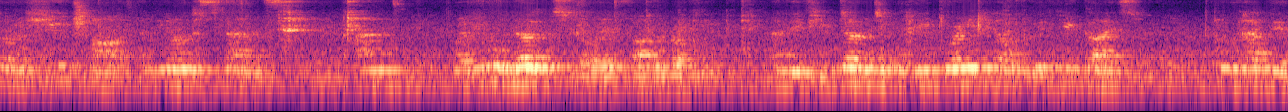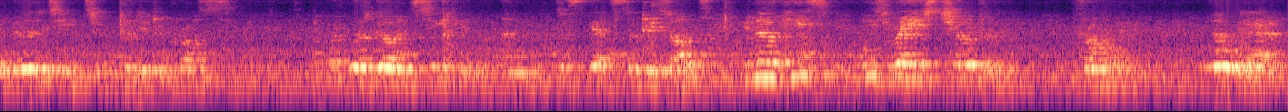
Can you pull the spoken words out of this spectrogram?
got a huge heart and he understands. And well, you all know the story of Father Rocky. And if you don't, it will be great help if you guys who have the ability to put it across would go and see him and just get some results. You know, he's he's raised children from nowhere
